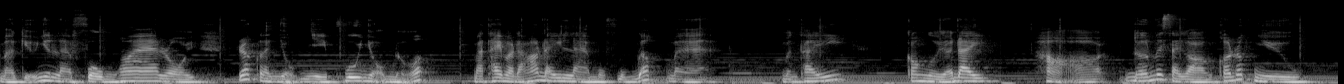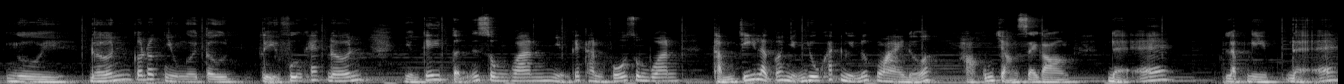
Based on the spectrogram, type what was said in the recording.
mà kiểu như là phồn hoa rồi rất là nhộn nhịp vui nhộn nữa. Mà thay vào đó đây là một vùng đất mà mình thấy con người ở đây họ đến với Sài Gòn có rất nhiều người đến có rất nhiều người từ địa phương khác đến những cái tỉnh xung quanh những cái thành phố xung quanh. Thậm chí là có những du khách người nước ngoài nữa họ cũng chọn Sài Gòn để lập nghiệp để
